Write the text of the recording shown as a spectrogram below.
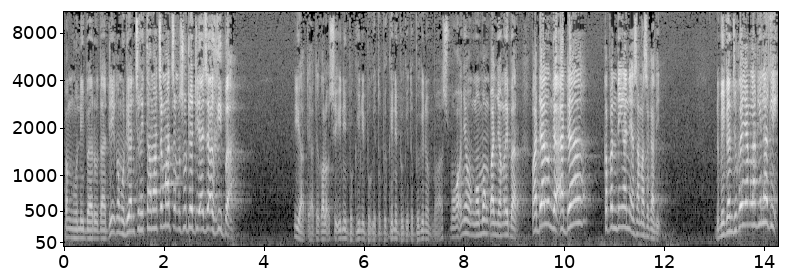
penghuni baru tadi, kemudian cerita macam-macam, sudah diajak ghibah. Iya hati-hati kalau si ini begini begitu begini begitu begini mas pokoknya ngomong panjang lebar. Padahal nggak ada kepentingannya sama sekali. Demikian juga yang laki-laki.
